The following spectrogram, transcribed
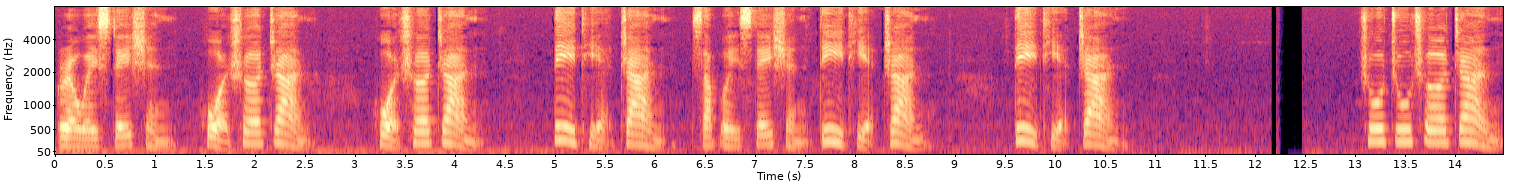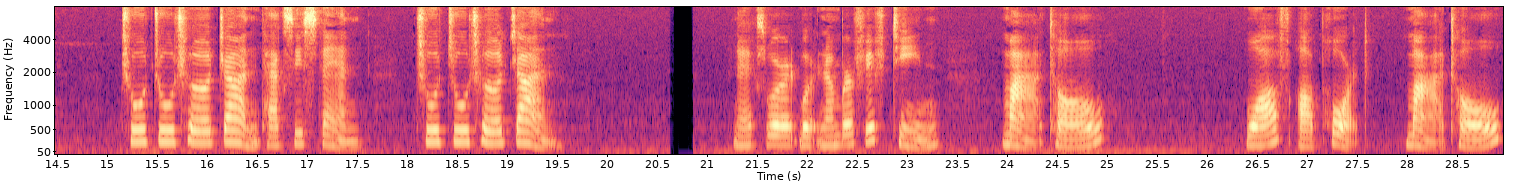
railway station 火车站火车站地铁站 subway station 地铁站地铁站出租车站出租车站 taxi stand 出租车站 Next word, word number 15. 码头 wharf or port 码头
